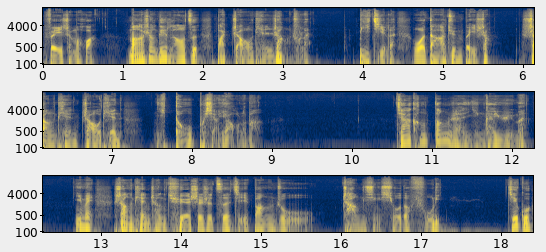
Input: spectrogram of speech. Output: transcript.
废什么话？马上给老子把沼田让出来！逼急了，我大军北上，上田、沼田，你都不想要了吗？家康当然应该郁闷，因为上田城确实是自己帮助。昌幸修的福利，结果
